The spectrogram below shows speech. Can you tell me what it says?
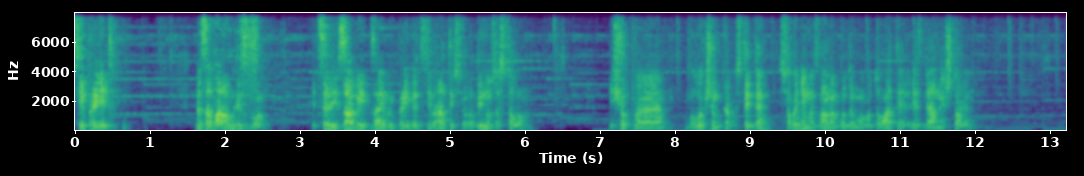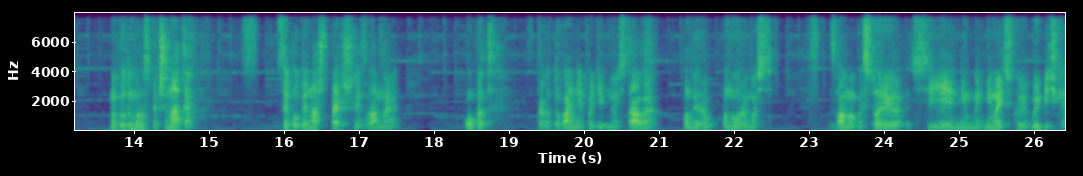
Всім привіт! Незабаром Різдво. І це зайвий, зайвий привід зібрати всю родину за столом. І щоб е, було чим пригостити, сьогодні ми з вами будемо готувати різдвяний штолін. Ми будемо розпочинати. Це буде наш перший з вами опит в приготуванні подібної страви. Понуримось з вами в історію цієї німецької випічки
